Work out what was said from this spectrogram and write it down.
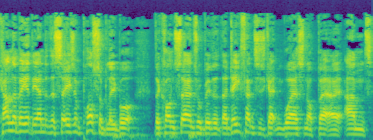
Can they be at the end of the season? Possibly, but the concerns would be that their defense is getting worse, not better. And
